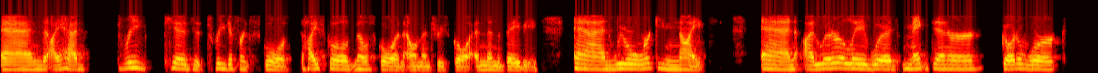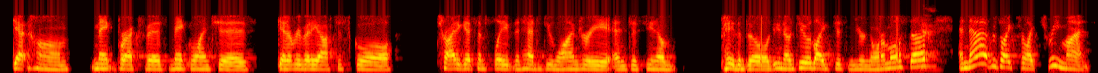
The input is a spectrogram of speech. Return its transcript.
And I had three kids at three different schools high school, middle school, and elementary school, and then the baby. And we were working nights. And I literally would make dinner, go to work, get home, make breakfast, make lunches, get everybody off to school, try to get some sleep, then had to do laundry and just, you know, pay the bills, you know, do like just your normal stuff. Yeah. And that was like for like three months.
